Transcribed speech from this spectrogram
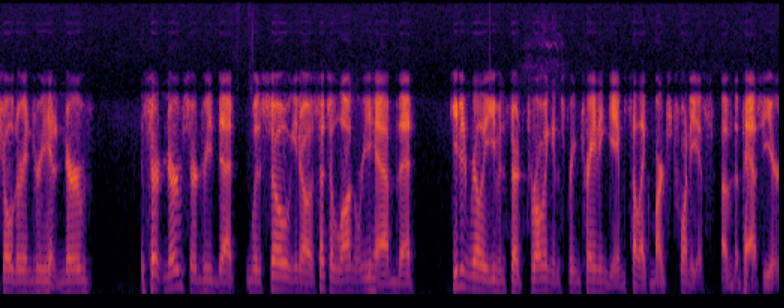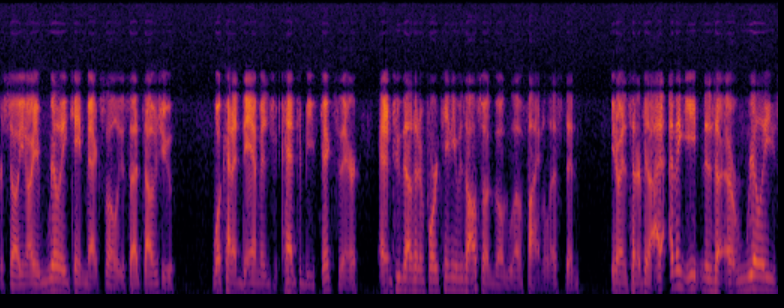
shoulder injury. He had a nerve, a certain nerve surgery that was so, you know, such a long rehab that he didn't really even start throwing in spring training games till like March 20th of the past year. So, you know, he really came back slowly. So that tells you what kind of damage had to be fixed there. And in 2014, he was also a Gold Glove finalist. And, you know, in center field, I, I think Eaton is a, a really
